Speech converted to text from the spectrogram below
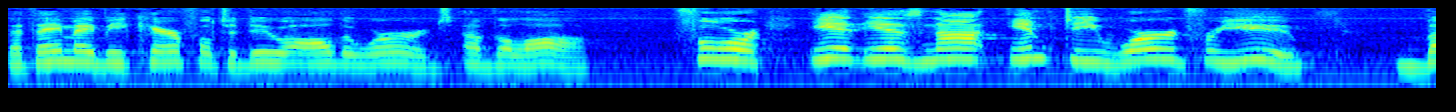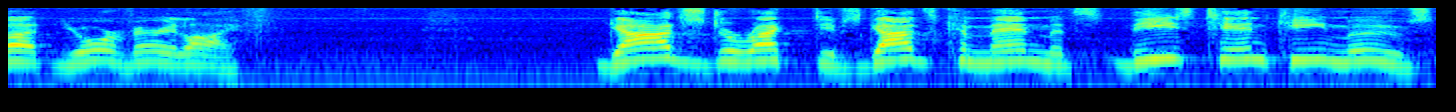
That they may be careful to do all the words of the law. For it is not empty word for you, but your very life. God's directives, God's commandments, these 10 key moves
